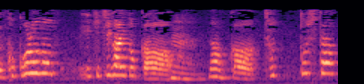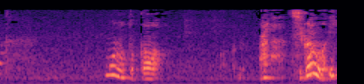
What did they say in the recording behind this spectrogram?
うん、心の行き違いとか、うん。なんかちょっとしたものとかあ違うわ。いい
